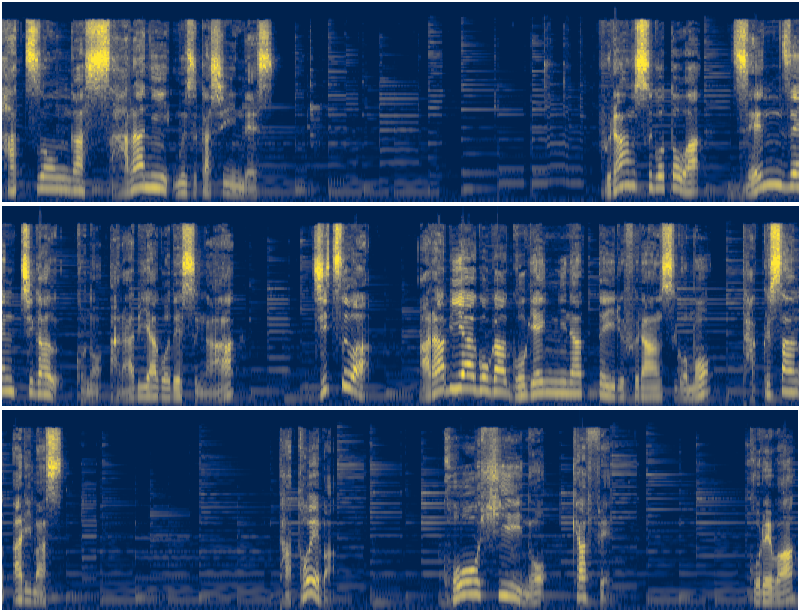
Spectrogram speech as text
発音がさらに難しいんです。フランス語とは全然違うこのアラビア語ですが、実はアラビア語が語源になっているフランス語もたくさんあります。例えば、コーヒーのカフェ。これは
